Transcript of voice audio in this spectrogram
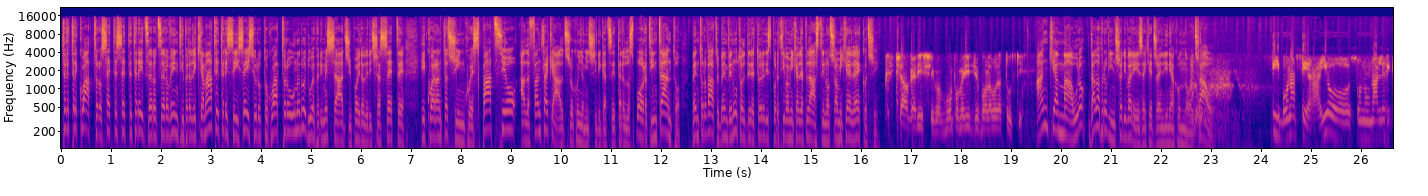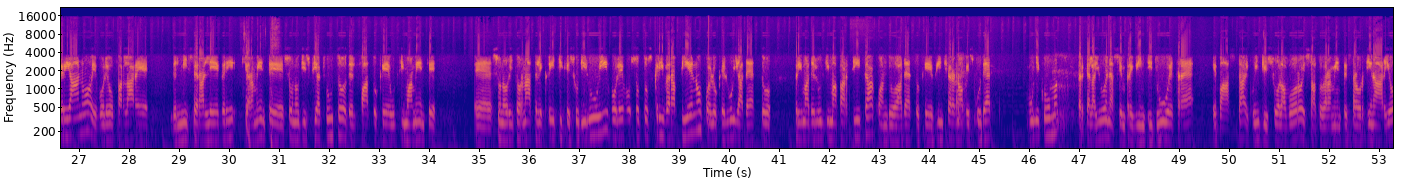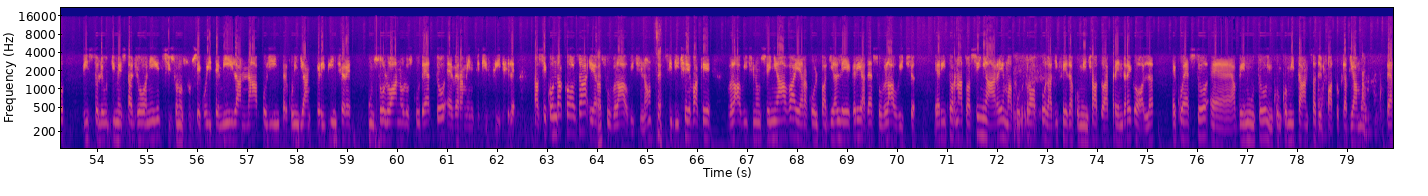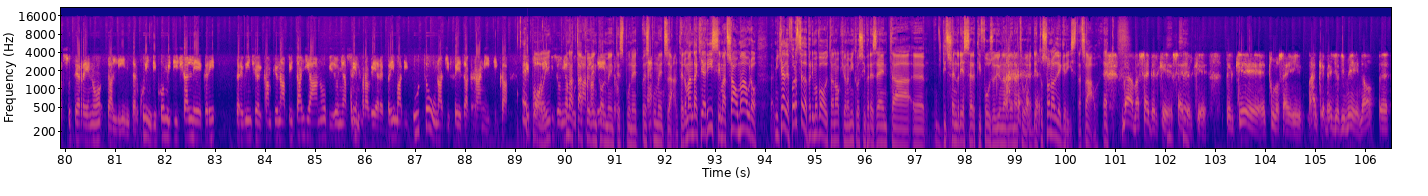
334 773 0020 per le chiamate 366 084 122 per i messaggi poi dalle 17 e 45 spazio al Fantacalcio con gli amici di Gazzetta dello Sport. Intanto ben trovato e benvenuto al direttore di Sportiva Michele Plastino. Ciao Michele eccoci. Ciao carissimo buon pomeriggio e buon lavoro a tutti. Anche a Mauro dalla provincia di Varese che è già in linea con noi. Ciao. Sì buonasera. Io sono un allegriano e volevo parlare del mister Allegri. Chiaramente sono dispiaciuto del fatto che ultimamente eh, sono ritornate le critiche su di lui. Volevo sottoscrivere appieno quello che lui ha detto prima dell'ultima partita, quando ha detto che vincere 9 scudetti unicum, perché la Juve ne ha sempre vinti 2, 3 e basta, e quindi il suo lavoro è stato veramente straordinario visto le ultime stagioni si sono susseguite Milan, Napoli, Inter, quindi anche rivincere un solo anno lo scudetto è veramente difficile. La seconda cosa era su Vlaovic, no? sì. si diceva che Vlaovic non segnava, era colpa di Allegri, adesso Vlaovic è ritornato a segnare, ma purtroppo la difesa ha cominciato a prendere gol e questo è avvenuto in concomitanza del fatto che abbiamo perso terreno dall'Inter. Quindi come dice Allegri per vincere il campionato italiano bisogna sempre avere prima di tutto una difesa granitica e, e poi, poi un attacco eventualmente spune, eh. spumeggiante. Domanda chiarissima. Ciao Mauro. Michele, forse è la prima volta no, che un amico si presenta eh, dicendo di essere tifoso di un allenatore. ha detto sono allegrista. Ciao. Eh. Ma, ma, sai perché? Sai sì. perché? Perché tu lo sai anche meglio di me, no? Eh,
